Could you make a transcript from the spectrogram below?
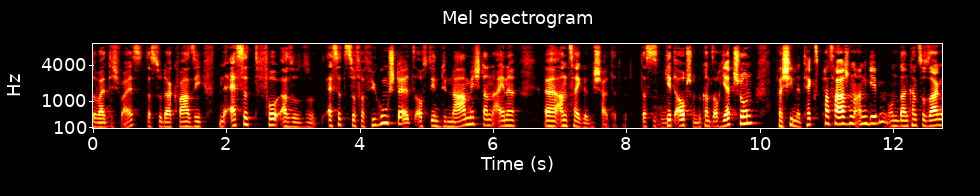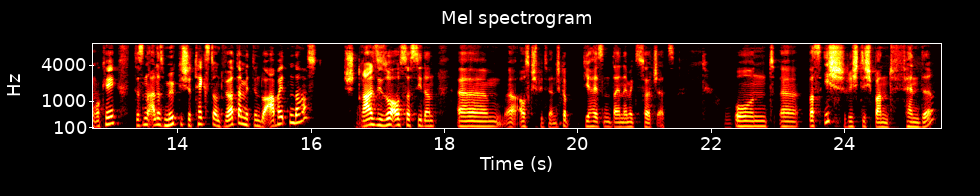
soweit ich weiß, dass du da quasi ein Asset, also so Assets zur Verfügung stellst, aus denen dynamisch dann eine äh, Anzeige geschaltet wird. Das mhm. geht auch schon. Du kannst auch jetzt schon verschiedene Textpassagen angeben und dann kannst du sagen, okay, das sind alles mögliche Texte und Wörter, mit denen du arbeiten darfst. Strahl sie so aus, dass sie dann ähm, äh, ausgespielt werden. Ich glaube, die heißen Dynamic Search Ads. Mhm. Und äh, was ich richtig spannend fände,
